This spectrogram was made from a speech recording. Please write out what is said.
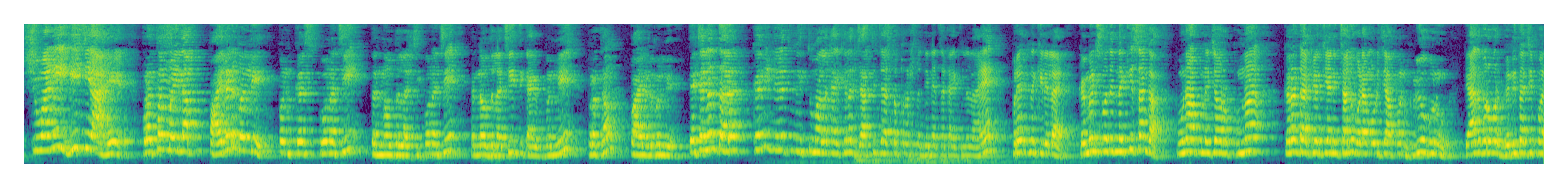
शिवानी ही जी आहे प्रथम महिला पायलट बनली. पण कस कोणाची? तर नौदलाची. कोणाची? तर नौदलाची. ती काय बनली? प्रथम पायलट बनली. त्याच्यानंतर कमी वेळेत मी तुम्हाला काय केलं? जास्तीत जास्त प्रश्न देण्याचा काय केलेला आहे? प्रयत्न केलेला आहे. कमेंट्समध्ये नक्की सांगा. पुन्हा आपण याच्यावर पुन्हा करंट अफेअरची आणि चालू घडामोडीचे आपण व्हिडिओ बनवू. त्याचबरोबर गणिताची पण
